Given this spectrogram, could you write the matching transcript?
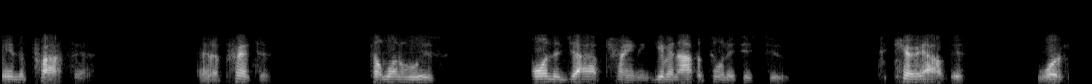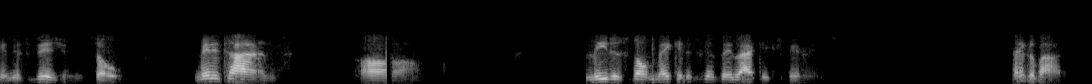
in the process, an apprentice, someone who is on the job training, given opportunities to to carry out this work and this vision. So many times uh, leaders don't make it because they lack experience. Think about it.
